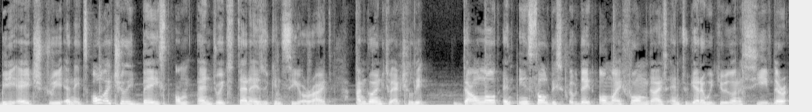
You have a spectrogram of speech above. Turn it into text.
BTH3 and it's all actually based on Android 10 as you can see alright I'm going to actually download and install this update on my phone guys and together with you we're gonna see if there are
